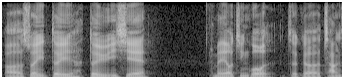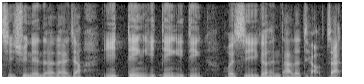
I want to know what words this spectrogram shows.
呃，所以对对于一些没有经过这个长期训练的人来讲，一定一定一定会是一个很大的挑战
